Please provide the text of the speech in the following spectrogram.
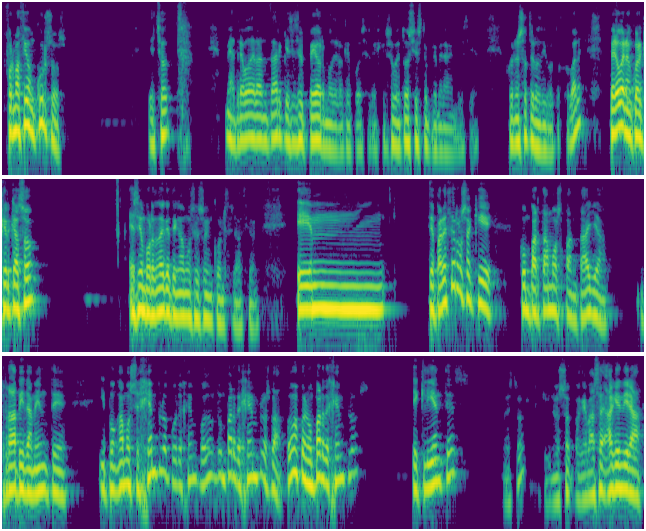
formación, cursos. De hecho, me atrevo a adelantar que ese es el peor modelo que puedes elegir, sobre todo si es tu primera membresía. Con eso te lo digo todo, ¿vale? Pero bueno, en cualquier caso, es importante que tengamos eso en consideración. Em, ¿Te parece, Rosa, que compartamos pantalla rápidamente y pongamos ejemplo, por ejemplo, un par de ejemplos? Va, podemos poner un par de ejemplos de clientes nuestros, porque alguien dirá,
